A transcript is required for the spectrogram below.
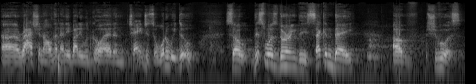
uh, rational that anybody would go ahead and change it. So what do we do? So this was during the second day of Shavuos,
